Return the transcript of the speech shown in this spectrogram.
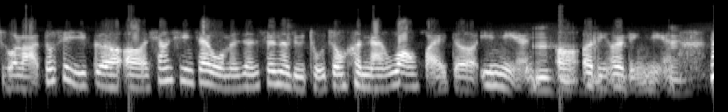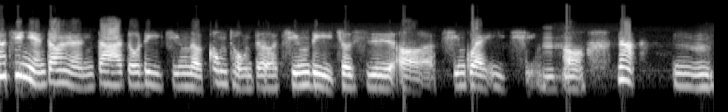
说啦，都是一个呃，相信在我们人生的旅途中很难忘怀的一年。嗯，呃，二零二零年。那今年当然大家都历经了共同的经历，就是呃，新冠疫情。嗯，那。嗯，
